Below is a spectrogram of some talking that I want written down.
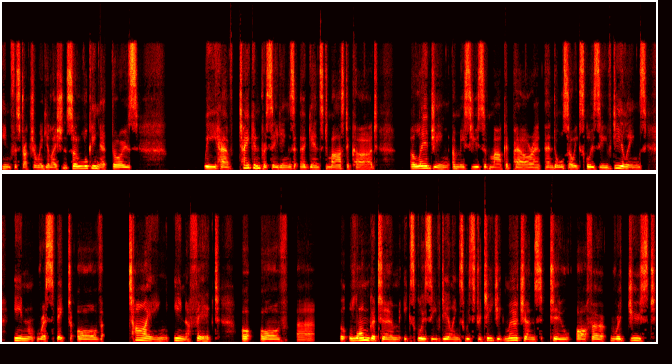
infrastructure regulations. So, looking at those, we have taken proceedings against MasterCard alleging a misuse of market power and, and also exclusive dealings in respect of tying, in effect, of, of uh, longer term exclusive dealings with strategic merchants to offer reduced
